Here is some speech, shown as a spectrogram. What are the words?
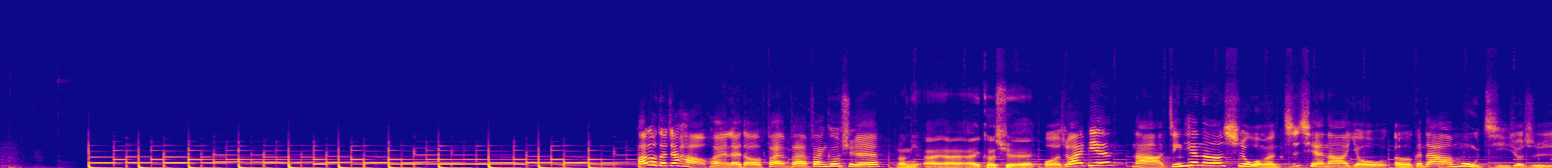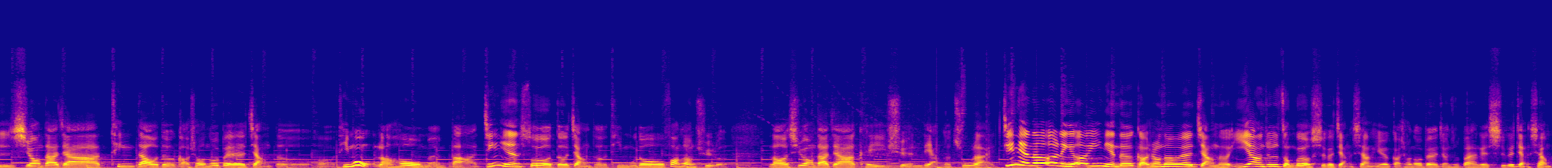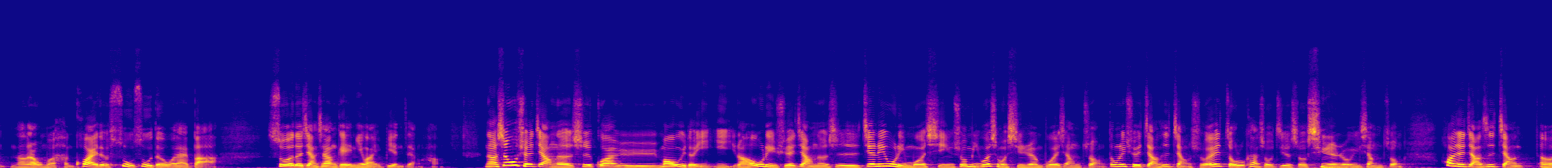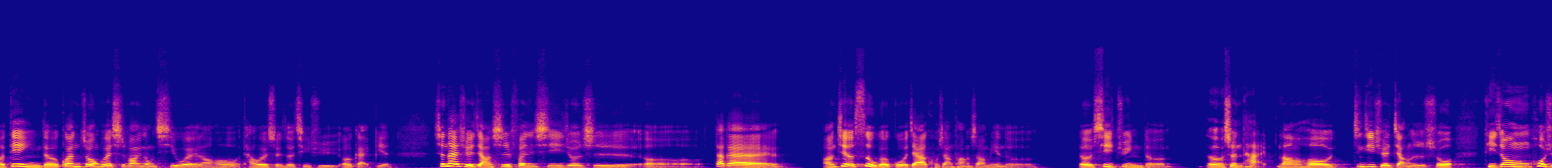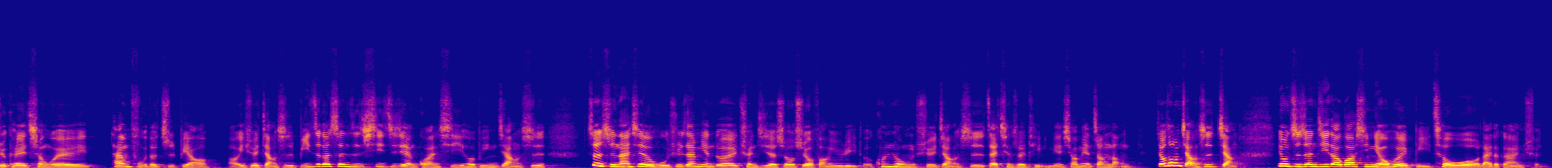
Hello，大家好，欢迎来到范范范科学，让你爱爱爱科学。我是爱编。那今天呢，是我们之前呢、啊、有呃跟大家募集，就是希望大家听到的搞笑诺贝尔奖的呃题目，然后我们把今年所有得奖的题目都放上去了，然后希望大家可以选两个出来。今年呢，二零二一年的搞笑诺贝尔奖呢，一样就是总共有十个奖项，因为搞笑诺贝尔奖是颁给十个奖项。那让我们很快的、速速的，我来把所有的奖项给念完一遍，这样好。那生物学奖呢是关于猫语的意义，然后物理学奖呢是建立物理模型，说明为什么行人不会相撞。动力学奖是讲说，诶，走路看手机的时候行人容易相撞。化学奖是讲，呃，电影的观众会释放一种气味，然后它会随着情绪而改变。生态学奖是分析，就是呃，大概好像记得四五个国家口香糖上面的的细菌的。的生态，然后经济学讲的是说体重或许可以成为贪腐的指标，然后医学讲是鼻子跟生殖器之间的关系，和平讲是证实男性的胡须在面对拳击的时候是有防御力的，昆虫学讲是在潜水艇里面消灭蟑螂，交通讲是讲用直升机倒挂犀牛会比侧卧来得更安全，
